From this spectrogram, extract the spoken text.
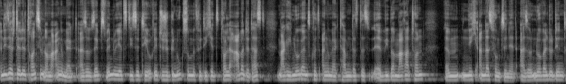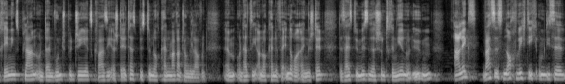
An dieser Stelle trotzdem nochmal angemerkt, also selbst wenn du jetzt diese theoretische Genugsumme für dich jetzt toll erarbeitet hast, mag ich nur ganz kurz angemerkt haben, dass das äh, wie beim Marathon ähm, nicht anders funktioniert. Also nur weil du den Trainingsplan und dein Wunschbudget jetzt quasi erstellt hast, bist du noch keinen Marathon gelaufen ähm, und hat sich auch noch keine Veränderung eingestellt. Das heißt, wir müssen das schon trainieren und üben. Alex, was ist noch wichtig, um diese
